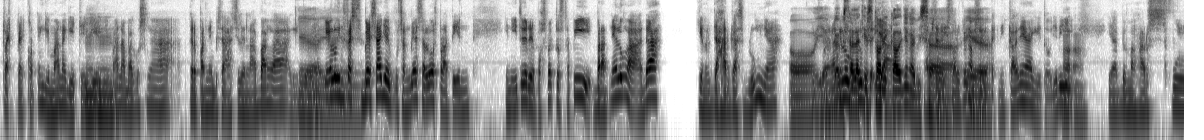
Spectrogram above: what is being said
track recordnya gimana GCG Mm-mm. gimana bagus nggak ke depannya bisa hasilin laba nggak gitu Iya, ya kayak iya, lu iya, invest iya. biasa aja perusahaan biasa lu harus perhatiin ini itu dari prospektus tapi beratnya lu nggak ada kinerja harga sebelumnya Oh Gitu iya, nggak bisa lu- lihat lu bisa- historicalnya nggak nggak bisa. bisa lihat historical nggak bisa Iya. lihat teknikalnya gitu jadi Heeh. ya memang harus full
